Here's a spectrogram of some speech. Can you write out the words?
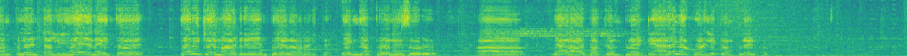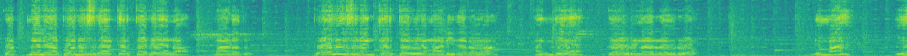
ಕಂಪ್ಲೇಂಟ್ ಅಲ್ಲಿ ಏನೈತೆ ತನಿಖೆ ಮಾಡ್ರಿ ಅಂತ ಹೇಳೋರಷ್ಟೇ ಹೆಂಗೆ ಪೊಲೀಸರು ಯಾರೋ ಒಬ್ಬ ಕಂಪ್ಲೇಂಟ್ ಯಾರನ್ನ ಕೊಡ್ಲಿ ಕಂಪ್ಲೇಂಟ್ ಕೊಟ್ಮೇಲೆ ಪೊಲೀಸ್ ಕರ್ತವ್ಯ ಏನೋ? ಮಾಡೋದು. ಪೊಲೀಸರು ಹೆಂಗ್ ಕರ್ತವ್ಯ ಮಾಡಿದಾರೋ, ಹಂಗೆ ಗವರ್ನರ್ ಅವರು ನಿಮ್ಮ ಈ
